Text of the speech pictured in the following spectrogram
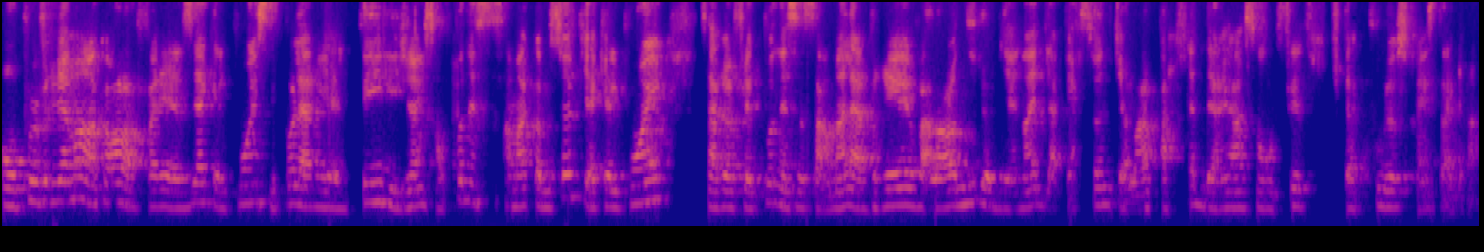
on peut vraiment encore leur faire réaliser à quel point c'est pas la réalité. Les gens, ils sont pas nécessairement comme ça, puis à quel point ça reflète pas nécessairement la vraie valeur ni le bien-être de la personne qui a l'air parfaite derrière son filtre tout à coup là sur Instagram.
